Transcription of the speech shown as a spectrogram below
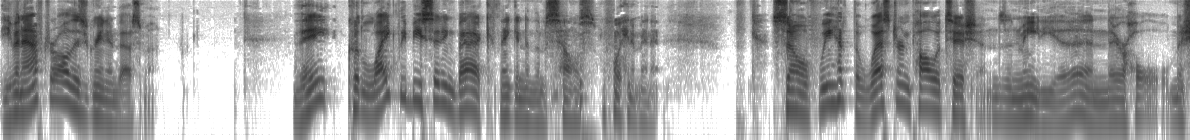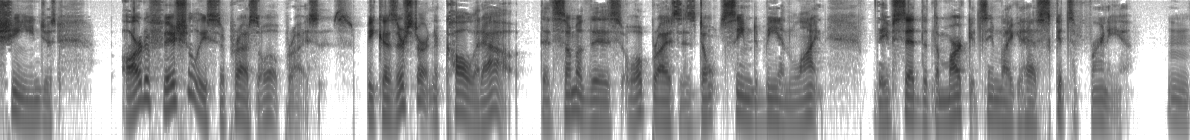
even after all this green investment. They could likely be sitting back thinking to themselves, wait a minute. So if we have the Western politicians and media and their whole machine just artificially suppress oil prices because they're starting to call it out that some of these oil prices don't seem to be in line. They've said that the market seemed like it has schizophrenia. Mm.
